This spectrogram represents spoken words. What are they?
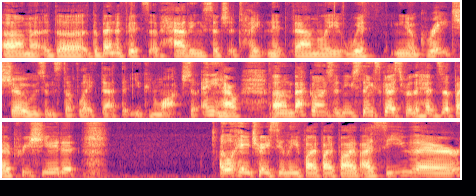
um, the the benefits of having such a tight knit family with you know great shows and stuff like that that you can watch. So anyhow, um, back on to the news. Thanks guys for the heads up. I appreciate it. Oh, hey, Tracy Lee 555. I see you there.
